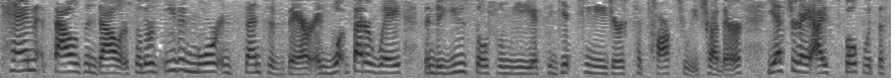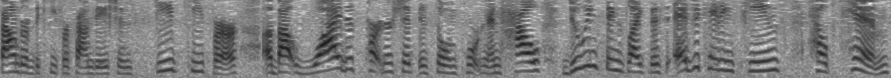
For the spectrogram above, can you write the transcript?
$10,000. So there's even more incentive there. And what better way than to use social media to get teenagers to talk to each other? Yesterday, I spoke with the founder of the Kiefer Foundation, Steve Kiefer, about why this partnership is so important and how doing things like this, educating teens, helps him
